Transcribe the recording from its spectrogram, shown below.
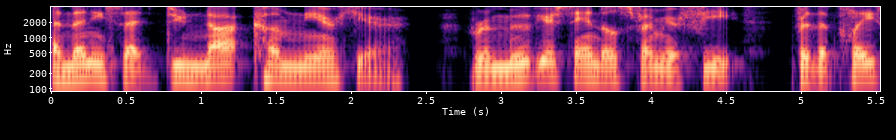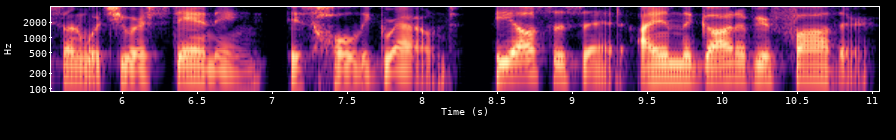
And then he said, Do not come near here. Remove your sandals from your feet, for the place on which you are standing is holy ground. He also said, I am the God of your father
